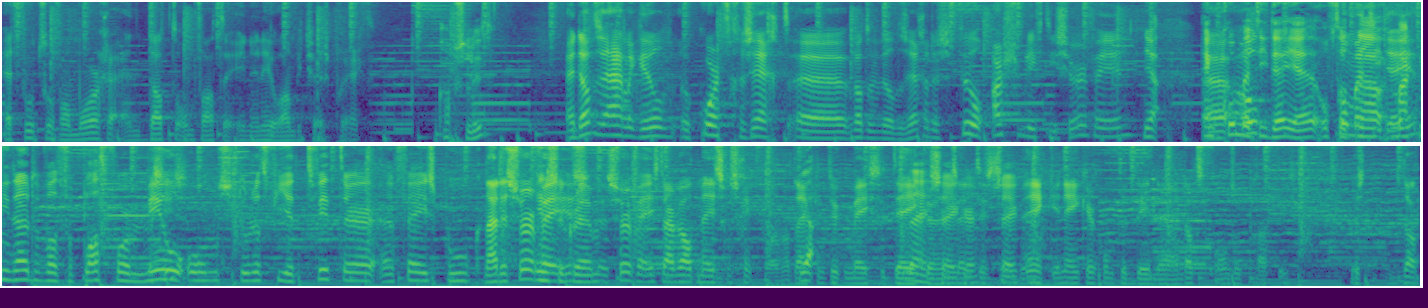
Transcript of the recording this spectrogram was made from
het voedsel van morgen. En dat te omvatten in een heel ambitieus project. Absoluut. En dat is eigenlijk heel kort gezegd eh, wat we wilden zeggen. Dus vul alsjeblieft die survey in. En Eh, kom met ideeën. hè. Of dat nou, maakt niet uit op wat voor platform. Mail Precies. ons. Doe dat via Twitter, eh, Facebook. Nou, de survey, Instagram. is, de survey is daar wel het meest geschikt voor. Want daar Ja. heb je natuurlijk het meeste tekens. Nee, zeker, en het is zeker. In, één, in één keer komt het binnen en dat is voor ons ook praktisch. Dat,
